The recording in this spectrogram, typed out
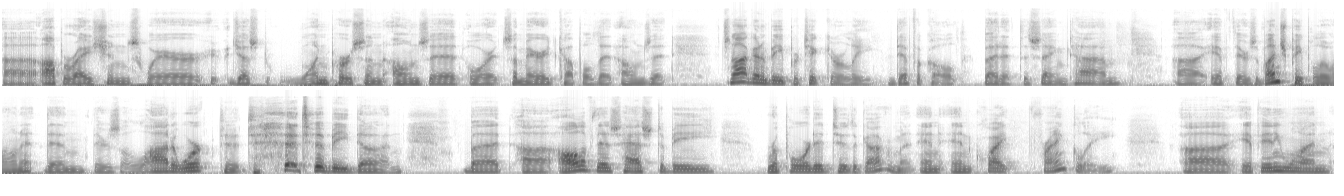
uh, operations where just one person owns it or it's a married couple that owns it. It's not going to be particularly difficult, but at the same time, uh, if there's a bunch of people who own it, then there's a lot of work to, to, to be done. But uh, all of this has to be reported to the government. And, and quite frankly, uh, if anyone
